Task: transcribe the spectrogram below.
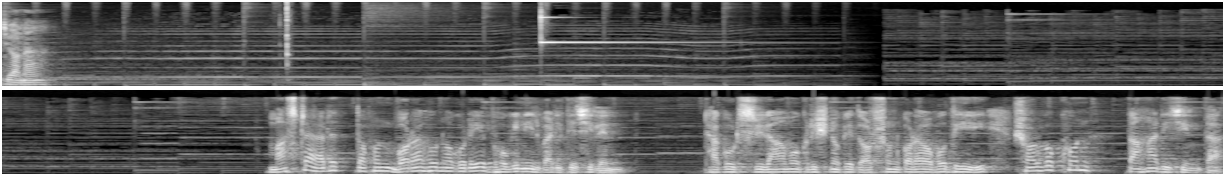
জনা। মাস্টার তখন বরাহনগরে ভগিনীর বাড়িতে ছিলেন। ঠাকুর শ্রীরাম কৃষ্ণকে দর্শন করা অবধি সর্বক্ষণ তাহারই চিন্তা।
